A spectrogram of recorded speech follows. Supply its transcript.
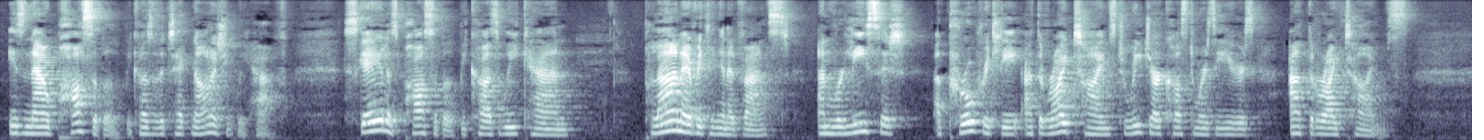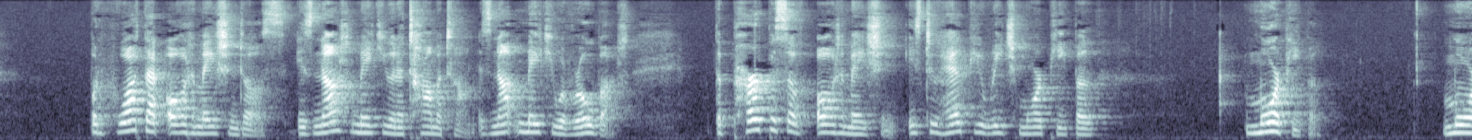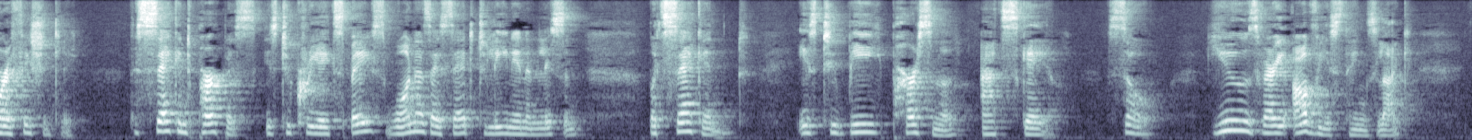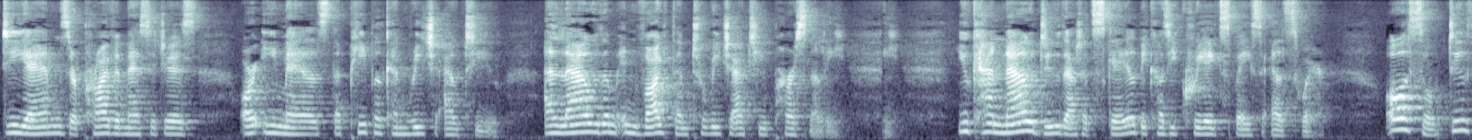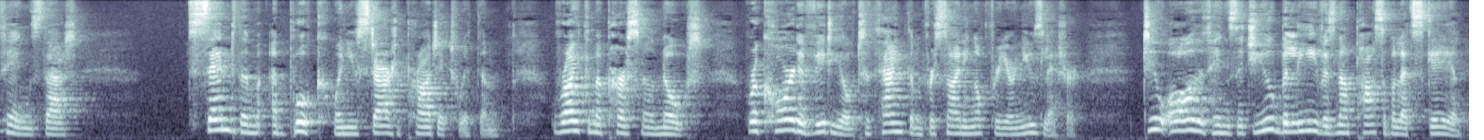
is now possible because of the technology we have. Scale is possible because we can plan everything in advance and release it appropriately at the right times to reach our customers' ears at the right times. But what that automation does is not make you an automaton, is not make you a robot. The purpose of automation is to help you reach more people, more people, more efficiently. The second purpose is to create space. One, as I said, to lean in and listen. But second is to be personal at scale. So use very obvious things like DMs or private messages or emails that people can reach out to you. Allow them, invite them to reach out to you personally. You can now do that at scale because you create space elsewhere. Also, do things that send them a book when you start a project with them. Write them a personal note. Record a video to thank them for signing up for your newsletter. Do all the things that you believe is not possible at scale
